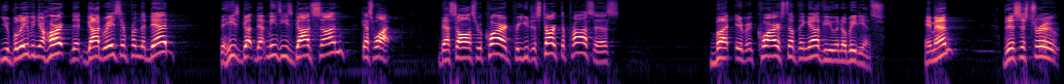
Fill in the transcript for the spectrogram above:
you believe in your heart that God raised him from the dead, that, he's got, that means he's God's son, guess what? That's all that's required for you to start the process, but it requires something of you in obedience. Amen? This is true.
